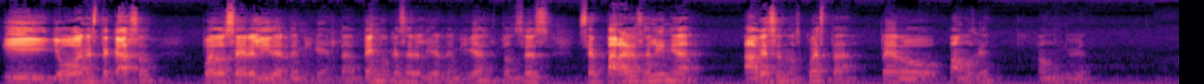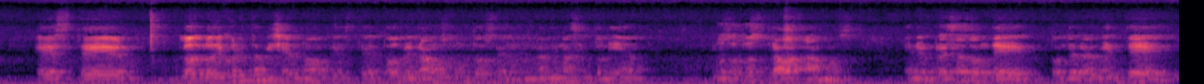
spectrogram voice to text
Y yo en este caso puedo ser el líder de Miguel, tengo que ser el líder de Miguel. Entonces, separar esa línea a veces nos cuesta, pero vamos bien, vamos muy bien. Este, lo, lo dijo ahorita Michelle, ¿no? Este, todos vibramos juntos en una misma sintonía. Nosotros trabajamos en empresas donde, donde realmente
